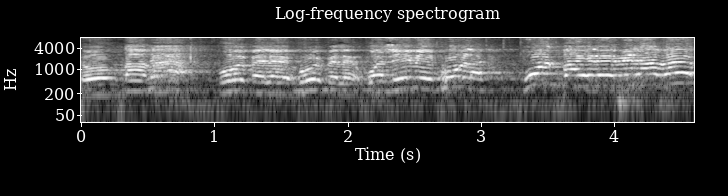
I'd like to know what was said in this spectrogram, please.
ถูกต้องนะ พูดไปเลย พูดไปเลย วันนี้มีพูดอะไรพูดไปเลยพี่น้องครับ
